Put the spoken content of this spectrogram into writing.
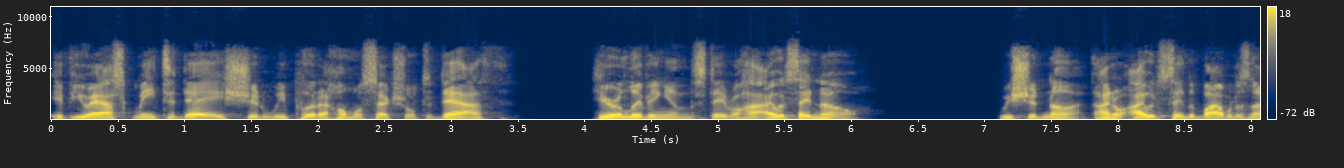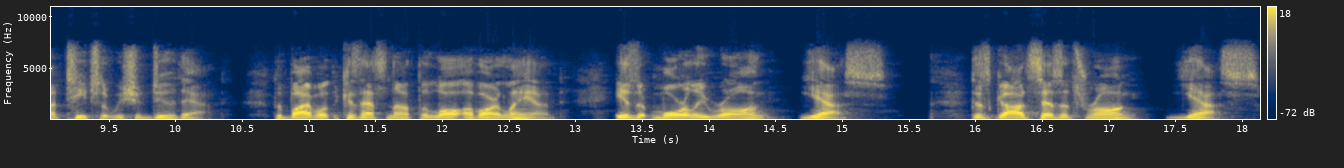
if you ask me today, should we put a homosexual to death here living in the state of Ohio? I would say no. We should not. I don't I would say the Bible does not teach that we should do that. The Bible because that's not the law of our land. Is it morally wrong? Yes. Does God says it's wrong? Yes.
